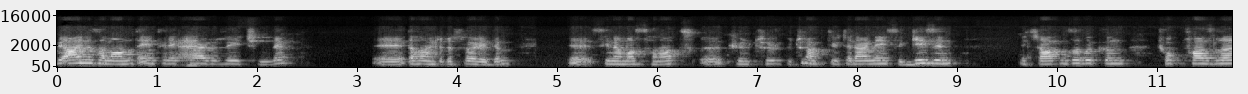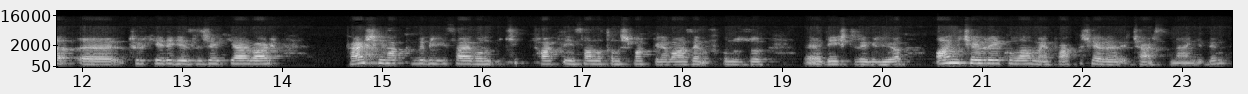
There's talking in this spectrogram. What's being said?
Ve aynı zamanda da entelektüel düzey içinde e, daha önce de söyledim. E, sinema, sanat, e, kültür, bütün aktiviteler neyse gezin, etrafınıza bakın. Çok fazla e, Türkiye'de gezilecek yer var. Her şey hakkında bilgi sahibi olun. İki farklı insanla tanışmak bile bazen ufkunuzu e, değiştirebiliyor. Aynı çevreyi kullanmayın, farklı çevreler içerisinden gidin.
